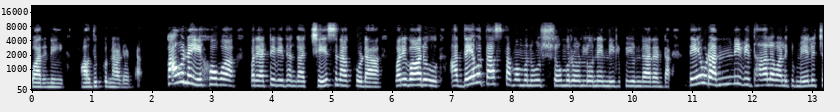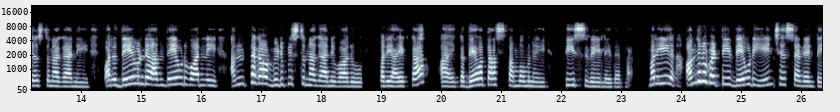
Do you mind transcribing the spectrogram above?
వారిని ఆదుకున్నాడట. కావున ఎహోవా మరి అట్టి విధంగా చేసినా కూడా మరి వారు ఆ దేవతా స్తంభమును షోమురోన్లోనే నిలిపి ఉన్నారంట దేవుడు అన్ని విధాల వాళ్ళకి మేలు చేస్తున్నా గాని వారు దేవుడు ఆ దేవుడు వారిని అంతగా విడిపిస్తున్నా గాని వారు మరి ఆ యొక్క ఆ యొక్క దేవతా స్తంభముని తీసివేయలేదన్న మరి అందును బట్టి దేవుడు ఏం చేస్తాడంటే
